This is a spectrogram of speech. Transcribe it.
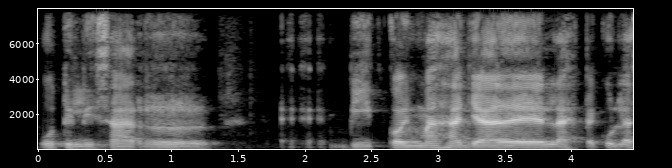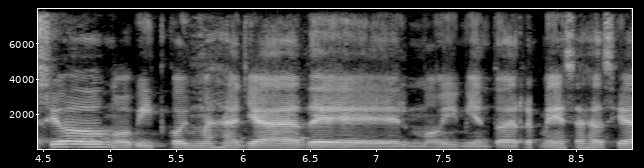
utilizar eh, Bitcoin más allá de la especulación o Bitcoin más allá del movimiento de remesas hacia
